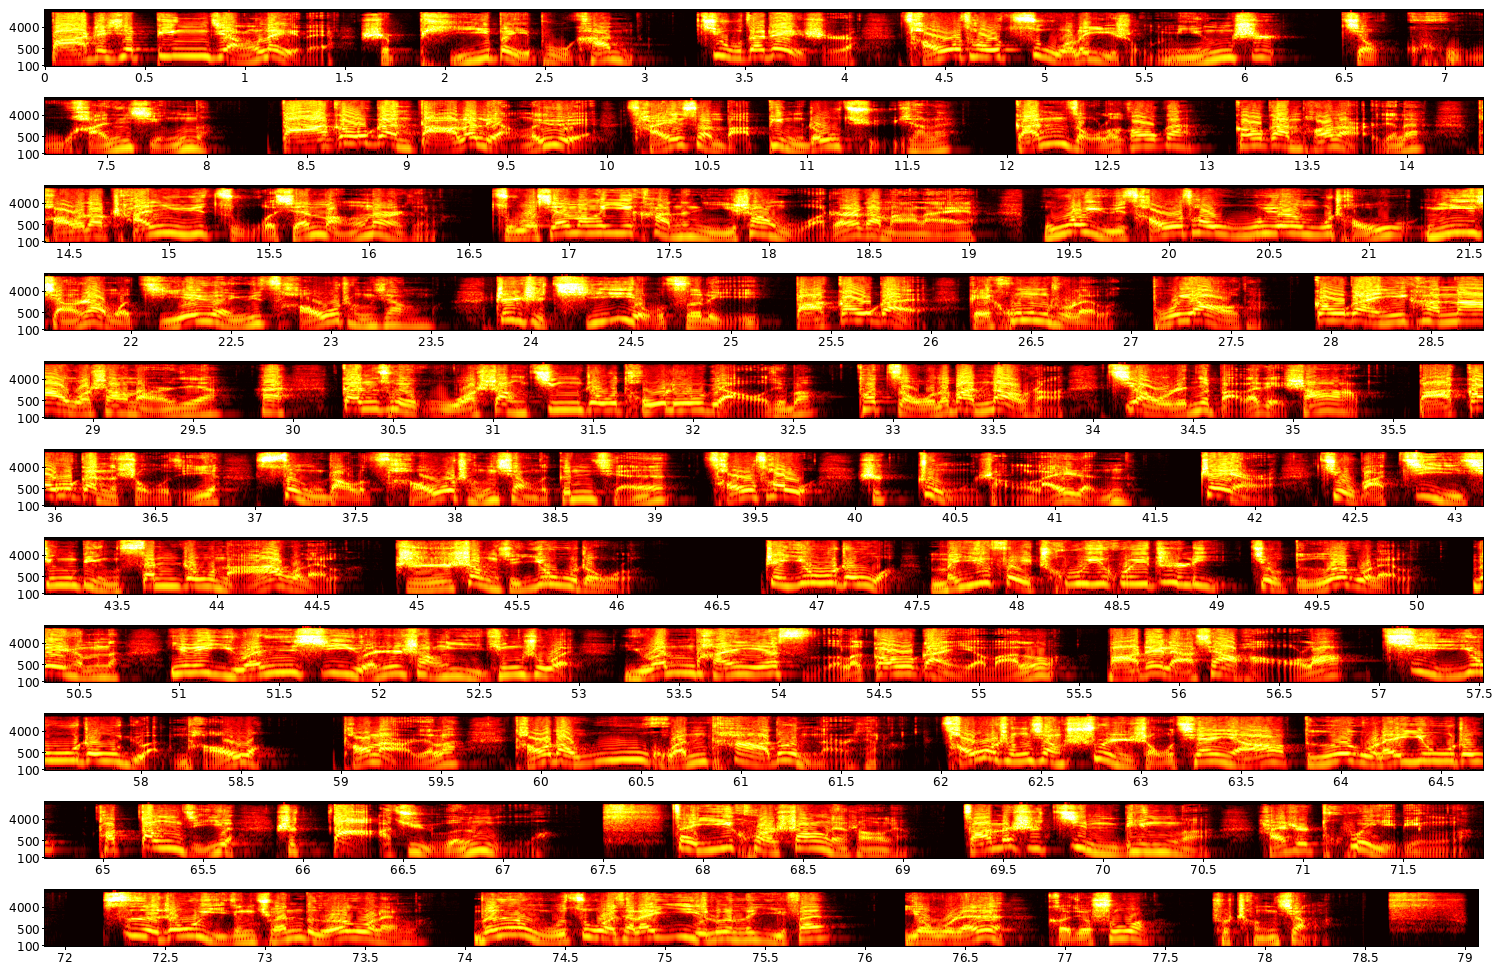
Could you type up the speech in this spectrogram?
把这些兵将累的呀是疲惫不堪。就在这时，曹操做了一首名诗，叫《苦寒行》啊。打高干打了两个月，才算把并州取下来，赶走了高干。高干跑哪儿去了？跑到单于左贤王那儿去了。左贤王一看，那你上我这儿干嘛来呀？我与曹操无冤无仇，你想让我结怨于曹丞相吗？真是岂有此理！把高干给轰出来了，不要他。高干一看，那我上哪儿去呀？哎，干脆我上荆州投刘表去吧。他走到半道上，叫人家把他给杀了，把高干的首级送到了曹丞相的跟前。曹操是重赏来人呢，这样啊，就把冀青并三州拿过来了，只剩下幽州了。这幽州啊，没费吹灰之力就得过来了。为什么呢？因为袁熙、袁尚一听说呀，袁谭也死了，高干也完了，把这俩吓跑了，弃幽州远逃啊！逃哪儿去了？逃到乌桓蹋顿那儿去了。曹丞相顺手牵羊得过来幽州，他当即呀是大聚文武啊，在一块商量商量，咱们是进兵啊，还是退兵啊？四周已经全得过来了，文武坐下来议论了一番，有人可就说了：“说丞相啊。”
